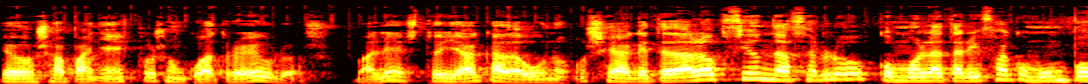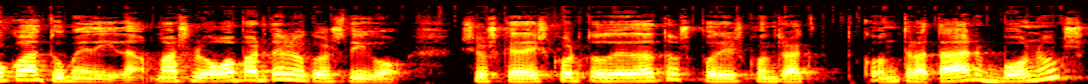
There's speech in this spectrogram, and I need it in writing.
os apañáis, pues son 4 euros, ¿vale? Esto ya cada uno. O sea que te da la opción de hacerlo como la tarifa, como un poco a tu medida. Más luego, aparte de lo que os digo, si os quedáis corto de datos, podéis contratar bonos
